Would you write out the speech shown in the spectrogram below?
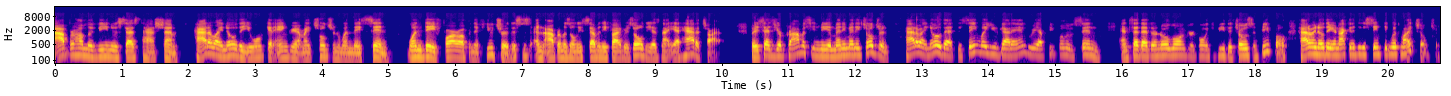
Abraham Avinu says to Hashem, How do I know that you won't get angry at my children when they sin? one day far off in the future. This is, and Abraham is only 75 years old. He has not yet had a child. But he says, You're promising me many, many children. How do I know that? The same way you got angry at people who sinned and said that they're no longer going to be the chosen people, how do I know that you're not going to do the same thing with my children?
